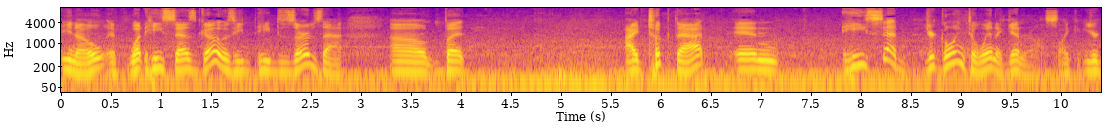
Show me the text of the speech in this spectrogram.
you know, if what he says goes, he he deserves that. Um, but I took that, and he said, "You're going to win again, Ross. Like you're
